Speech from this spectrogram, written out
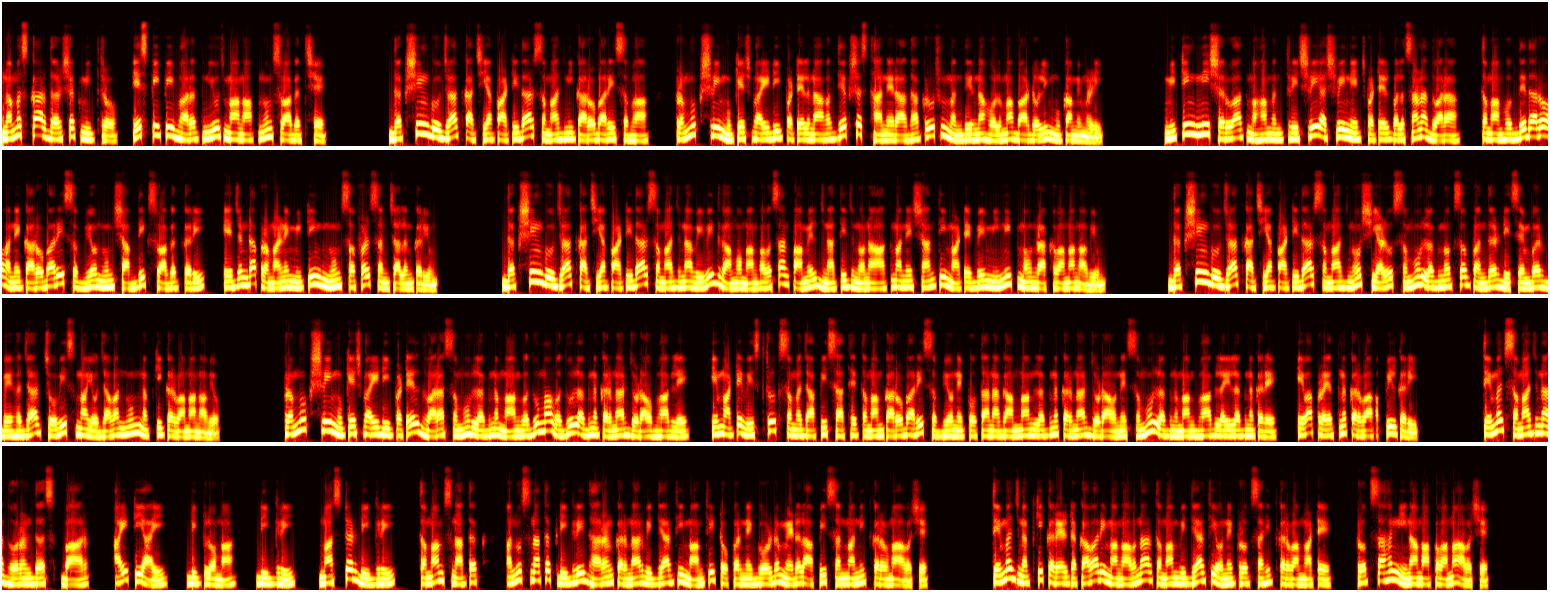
નમસ્કાર દર્શક મિત્રો એસપીપી ભારત ન્યૂઝમાં આપનું સ્વાગત છે. દક્ષિણ ગુજરાત કાછિયા પાટીદાર સમાજની કારોબારી સભા, પ્રમુખ શ્રી મુકેશભાઈ ડી પટેલના અધ્યક્ષ સ્થાને રાધાકૃષ્ણ મંદિરના હોલમાં બારડોલી મુકામે મળી. મિટિંગની શરૂઆત મહામંત્રી શ્રી અશ્વિન એચ પટેલ પલસાણા દ્વારા તમામ હોદ્દેદારો અને કારોબારી સભ્યોનું શાબ્દિક સ્વાગત કરી એજન્ડા પ્રમાણે મિટિંગનું સફળ સંચાલન કર્યું. દક્ષિણ ગુજરાત કાછિયા પાટીદાર સમાજના વિવિધ ગામોમાં અવસાન પામેલ જ્ઞાતિજનોના આત્માને શાંતિ માટે બે મિનિટ મૌન રાખવામાં આવ્યું. દક્ષિણ ગુજરાત કાછિયા પાટીદાર સમાજનો શિયાળુ સમૂહ લગ્નોત્સવ પંદર ડિસેમ્બર બે હજાર ચોવીસમાં યોજાવાનું નક્કી કરવામાં આવ્યો. પ્રમુખ શ્રી મુકેશભાઈ ડી પટેલ દ્વારા સમૂહ લગ્નમાં વધુમાં વધુ લગ્ન કરનાર જોડાઓ ભાગ લે, એ માટે વિસ્તૃત સમજ આપી સાથે તમામ કારોબારી સભ્યોને પોતાના ગામમાં લગ્ન કરનાર જોડાઓને સમૂહ લગ્નમાં ભાગ લઈ લગ્ન કરે, એવા પ્રયત્ન કરવા અપીલ કરી. તેમજ સમાજના ધોરણ દસ, બાર ITI diploma, degree, master degree, તમામ સ્નાતક, અનુસ્નાતક ડિગ્રી ધારણ કરનાર વિદ્યાર્થી માંગથી ટોપરને ગોલ્ડ મેડલ આપી સન્માનિત કરવામાં આવશે. તેમજ નક્કી કરેલ ટકાવારીમાં આવનાર તમામ વિદ્યાર્થીઓને પ્રોત્સાહિત કરવા માટે પ્રોત્સાહન ઇનામ આપવામાં આવશે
